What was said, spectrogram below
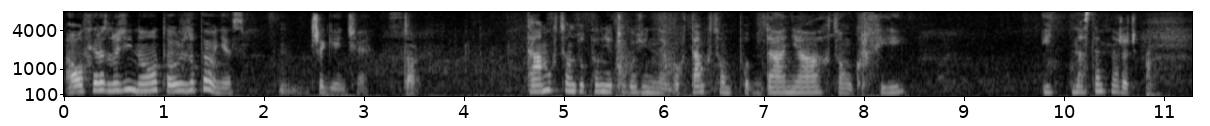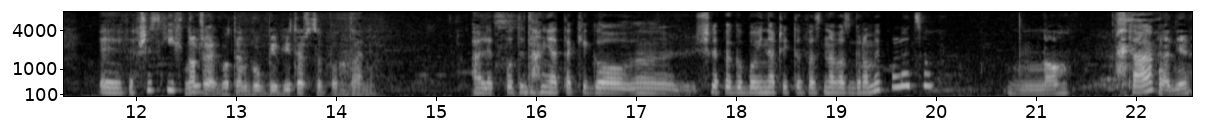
A ofiara z ludzi, no to już zupełnie jest przegięcie. tak. Tam chcą zupełnie czegoś innego. Tam chcą poddania, chcą krwi. I następna rzecz. Y, We wszystkich No tych, czekaj, bo ten Bóg Biblii też chce poddania. ale poddania takiego y, ślepego, bo inaczej to was na was gromy polecą? No, Tak? a nie?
